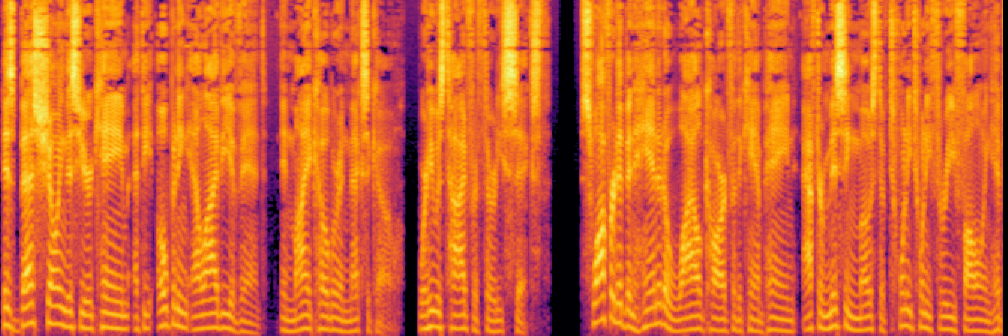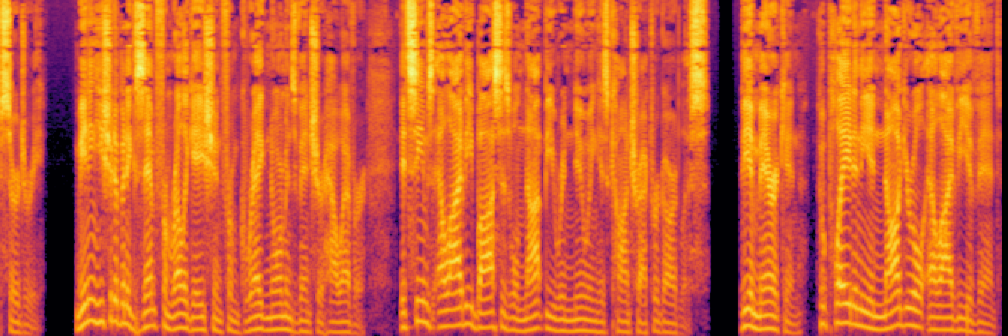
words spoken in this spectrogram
His best showing this year came at the opening LIV event in Mayakoba in Mexico, where he was tied for 36th. Swafford had been handed a wild card for the campaign after missing most of 2023 following hip surgery, meaning he should have been exempt from relegation from Greg Norman's venture, however. It seems LIV bosses will not be renewing his contract regardless. The American, who played in the inaugural LIV event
